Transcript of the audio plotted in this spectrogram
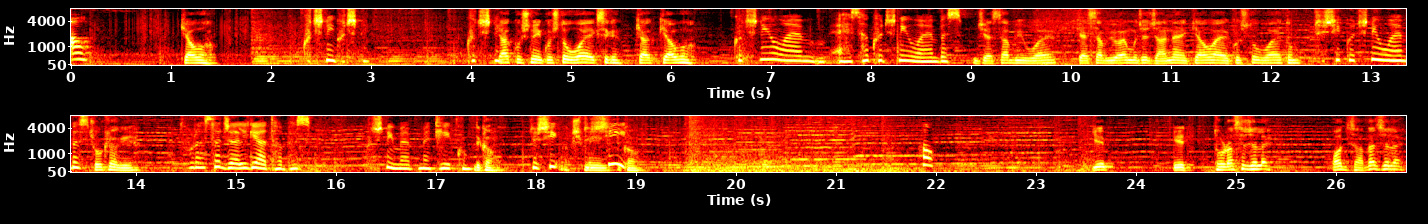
आओ। क्या हुआ? कुछ नहीं कुछ नहीं। कुछ नहीं। क्या कुछ नहीं कुछ तो हुआ एक सेकंड क्या क्या हुआ? कुछ नहीं हुआ है ऐसा कुछ नहीं हुआ है बस। जैसा भी हुआ है कैसा भी हुआ है मुझे जानना है क्या हुआ है कुछ तो हुआ है तुम। ऋषि कुछ नहीं हुआ है बस। चोट लगी है। थोड़ा सा जल गया था बस। कुछ नहीं मैं मैं ठीक हूँ। दिखाओ। ऋषि दिखाओ। ये ये थोड़ा सा जला है बहुत ज़्यादा जला है।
